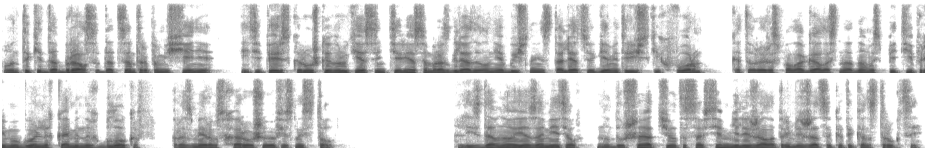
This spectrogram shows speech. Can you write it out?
Он таки добрался до центра помещения и теперь с кружкой в руке с интересом разглядывал необычную инсталляцию геометрических форм, которая располагалась на одном из пяти прямоугольных каменных блоков размером с хороший офисный стол. Лис давно ее заметил, но душа от чего-то совсем не лежала приближаться к этой конструкции.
